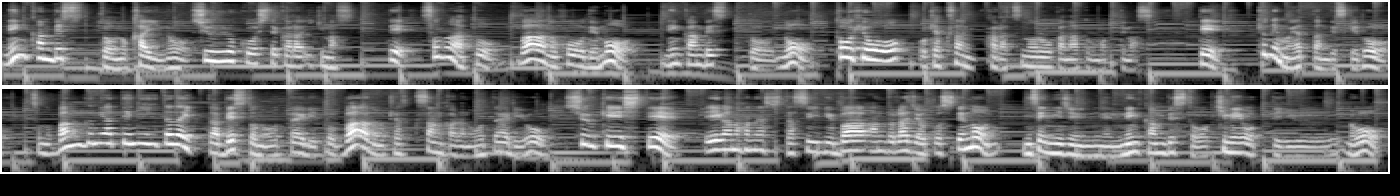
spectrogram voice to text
年間ベストの回の収録をしてから行きます。で、その後、バーの方でも年間ベストの投票をお客さんから募ろうかなと思ってます。で、去年もやったんですけど、その番組宛てにいただいたベストのお便りとバーのお客さんからのお便りを集計して映画の話した水流バーラジオとしての2022年年間ベストを決めようっていうのを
